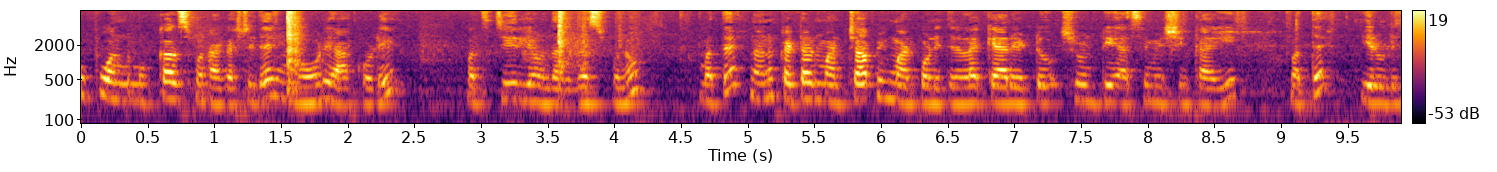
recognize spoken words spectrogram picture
ಉಪ್ಪು ಒಂದು ಮುಕ್ಕಾಲು ಸ್ಪೂನ್ ಆಗಷ್ಟಿದೆ. ನೀವು ನೋಡಿ ಹಾಕ್ಕೊಡಿ ಮತ್ತು ಜೀರಿಗೆ ಒಂದು ಅರ್ಧ ಸ್ಪೂನು. ಮತ್ತು ನಾನು ಕಟರ್ ಮಾಡಿ, ಚಾಪಿಂಗ್ ಮಾಡ್ಕೊಂಡಿದ್ದೀನಲ್ಲ, ಕ್ಯಾರೆಟು, ಶುಂಠಿ, ಹಸಿಮೆಣ್ಸಿನ್ಕಾಯಿ, ಮತ್ತು ಈರುಳ್ಳಿ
